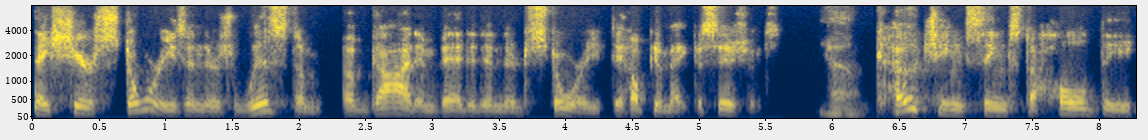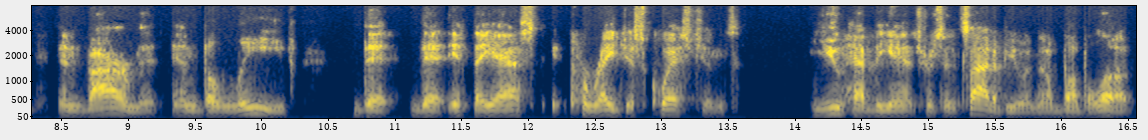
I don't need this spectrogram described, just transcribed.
they share stories and there's wisdom of God embedded in their story to help you make decisions. Yeah. Coaching seems to hold the environment and believe that that if they ask courageous questions, you have the answers inside of you and they'll bubble up.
